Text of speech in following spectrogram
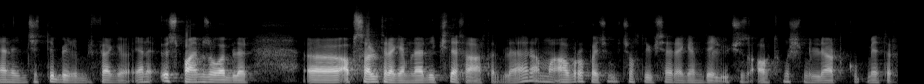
yəni ciddi bir, bir fərq, yəni öz payımız ola bilər absolut rəqəmlərdə 2 dəfə arta bilər, amma Avropa üçün bu çox da yüksək rəqəm deyil. 360 milyard kub metr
